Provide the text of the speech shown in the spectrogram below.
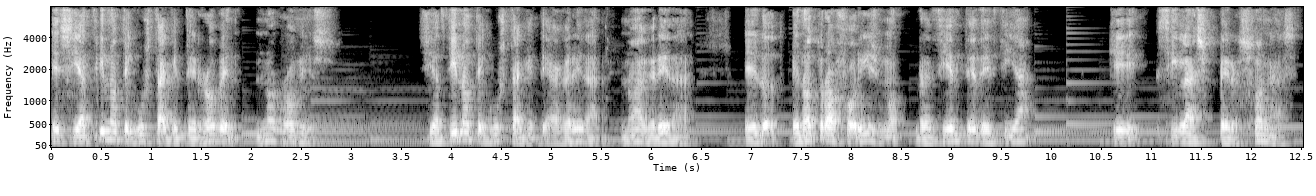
Eh, si a ti no te gusta que te roben, no robes. Si a ti no te gusta que te agredan, no agredas. en otro aforismo reciente decía que si las personas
